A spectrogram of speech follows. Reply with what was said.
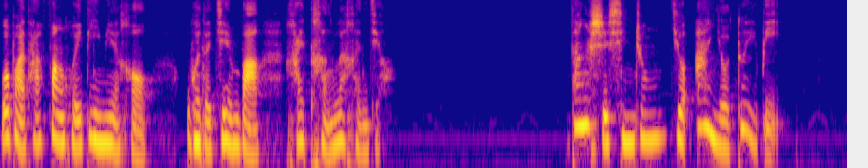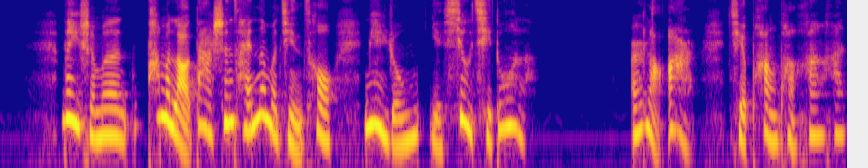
我把他放回地面后，我的肩膀还疼了很久。当时心中就暗有对比。为什么他们老大身材那么紧凑，面容也秀气多了，而老二却胖胖憨憨，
